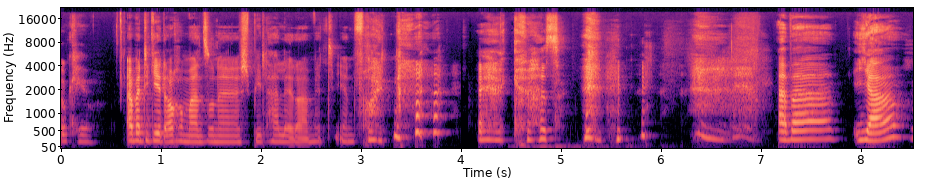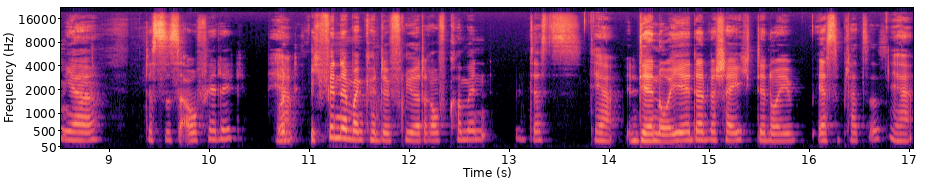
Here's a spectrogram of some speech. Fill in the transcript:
okay. Aber die geht auch immer in so eine Spielhalle da mit ihren Freunden. Äh, krass. Aber ja, ja, Das ist auffällig. Ja. Und ich finde, man könnte früher drauf kommen, dass Ja, der neue dann wahrscheinlich der neue erste Platz ist. ja.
